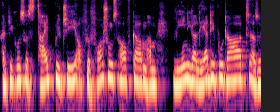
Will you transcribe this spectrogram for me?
ein viel größeres Zeitbudget auch für Forschungsaufgaben, haben weniger Lehrdeputat, also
